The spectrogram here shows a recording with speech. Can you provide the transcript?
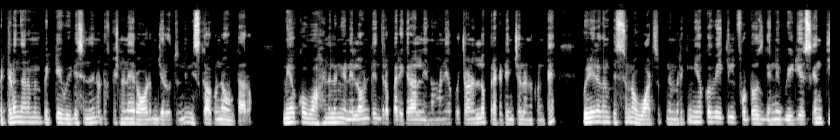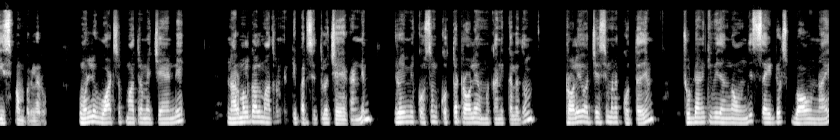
పెట్టడం ద్వారా మేము పెట్టే వీడియోస్ అనేది నోటిఫికేషన్ అనేది రావడం జరుగుతుంది. మిస్ కాకుండా ఉంటారు. మీ యొక్క వాహనాలను కానీ ఎలాంటి ఇతర పరికరాలను మన యొక్క ఛానల్లో ప్రకటించాలనుకుంటే వీడియోలో కనిపిస్తున్న వాట్సాప్ నెంబర్కి మీ యొక్క వెహికల్ ఫొటోస్ కానీ వీడియోస్ కానీ తీసి పంపగలరు. ఓన్లీ వాట్సాప్ మాత్రమే చేయండి. నార్మల్ కాల్ మాత్రం ఎట్టి పరిస్థితుల్లో చేయకండి. ఈరోజు మీకోసం కొత్త ట్రాలీ అమ్మకానికి కలదు. ట్రాలీ వచ్చేసి మనకు కొత్తది. చూడడానికి విధంగా ఉంది. సైడ్ డోర్స్ బాగున్నాయి.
